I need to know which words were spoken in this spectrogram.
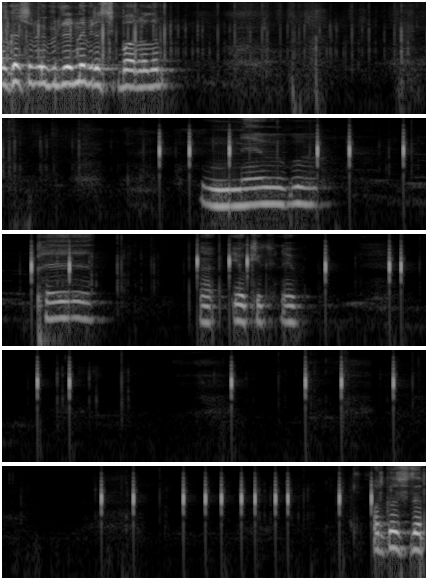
Arkadaşlar öbürlerine birazcık bağıralım. Never pet. Ha, yok yok never. Arkadaşlar.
